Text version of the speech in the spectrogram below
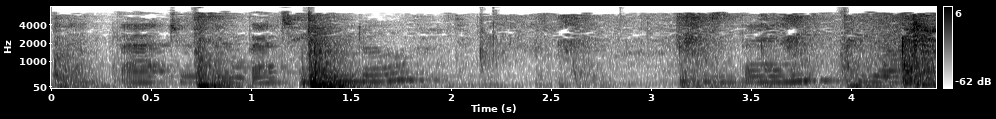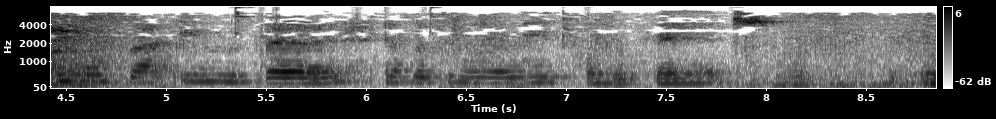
like that using that handle. And then your move are in there. Everything you need for the bed. Mm-hmm. Okay.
